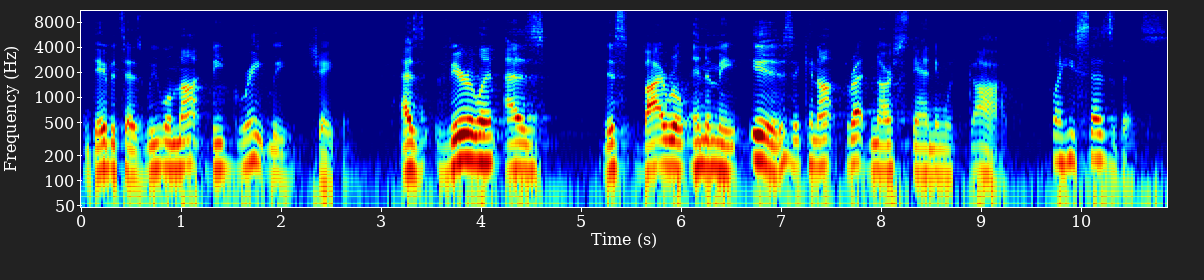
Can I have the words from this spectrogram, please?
And David says, We will not be greatly shaken. As virulent as this viral enemy is, it cannot threaten our standing with God. That's why he says this.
